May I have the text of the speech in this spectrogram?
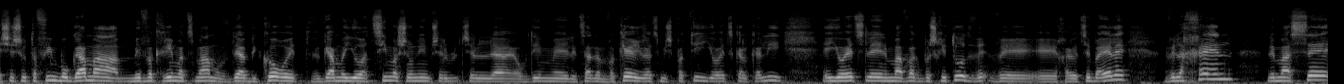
ששותפים בו גם המבקרים עצמם, עובדי הביקורת, וגם היועצים השונים של, של עובדים לצד המבקר, יועץ משפטי, יועץ כלכלי, יועץ למאבק בשחיתות וכיוצא באלה, ולכן למעשה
